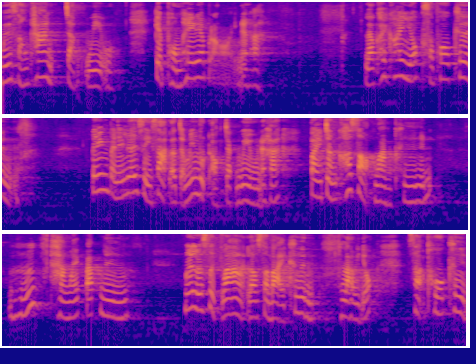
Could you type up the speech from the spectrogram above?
มือสองข้างจับวิว เก็บผมให้เรียบร้อยนะคะ แล้วค่อยๆยยกสะโพกขึ้นกลิ้งไปเรื่อยๆศีรษะเราจะไม่หลุดออกจากวิวนะคะ ไปจนข้อศอกวางพื้นหือค้างไว้แป๊บหนึ่งเมื่อรู้สึกว่าเราสบายขึ้น เรายกสะโพกขึ้น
